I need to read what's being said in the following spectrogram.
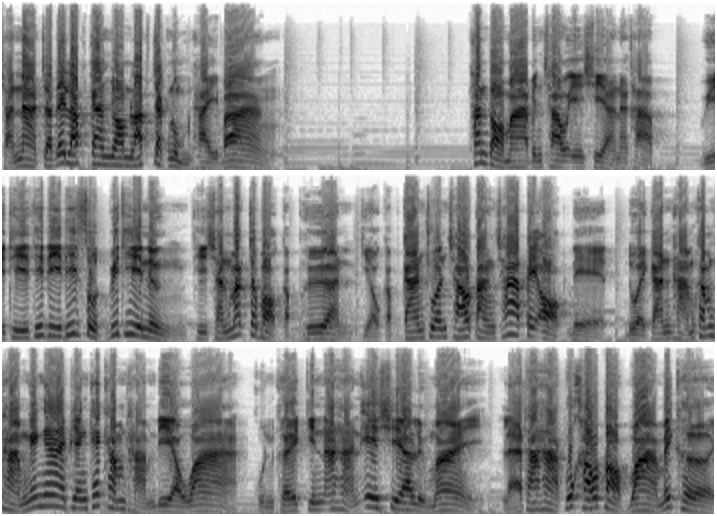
ฉันอาจจะได้รับการยอมรับจากหนุ่มไทยบ้าง ท่านต่อมาเป็นชาวเอเชียนะครับ วิธีที่ดีที่สุดวิธีหนึ่งที่ฉันมักจะบอกกับเพื่อน เกี่ยวกับการชวนชาวต่างชาติไปออกเดทโดยการถามคำถามง่ายๆ เพียงแค่คำถามเดียวว่า คุณเคยกินอาหารเอเชียหรือไม่ และถ้าหากพวกเขาตอบว่าไม่เคย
